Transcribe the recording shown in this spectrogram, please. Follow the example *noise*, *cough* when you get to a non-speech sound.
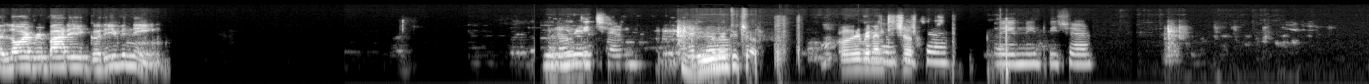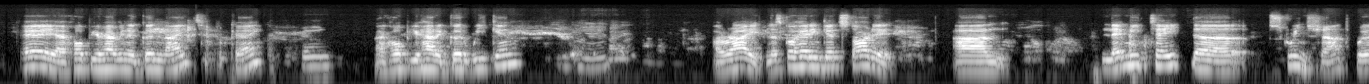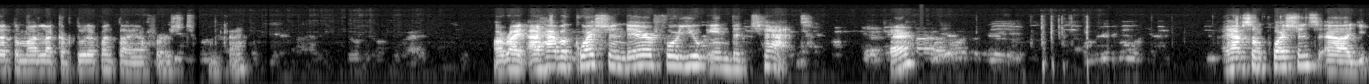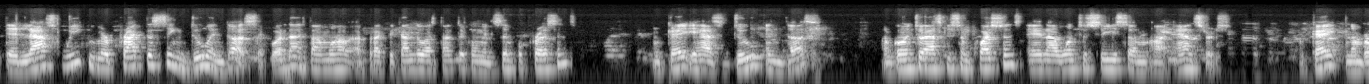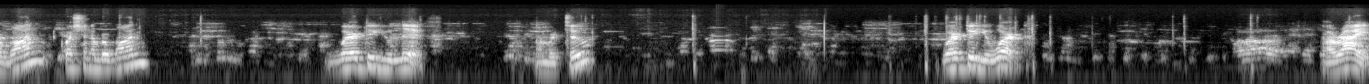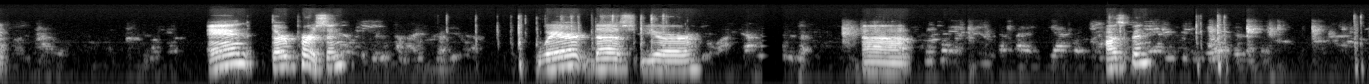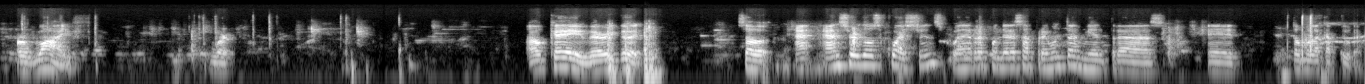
Hello, everybody. Good evening. Hello, teacher. Good evening, teacher. Good evening, teacher. Good evening, teacher. Hey, I hope you're having a good night, okay? Thanks. I hope you had a good weekend. All right, let's go ahead and get started. Uh, let me take the screenshot. Voy a tomar la captura de pantalla first, okay? All right, I have a question there for you in the chat, okay? I have some questions. Uh, last week we were practicing do and does. ¿Se? Estábamos practicando bastante con el simple present. Okay, it has do and does. I'm going to ask you some questions and I want to see some uh, answers. Okay, number one, question number one. Where do you live? Number two. Where do you work? All right. And third person, where does your uh, husband or wife work? Okay, very good. So, answer those questions. Pueden responder esas preguntas mientras eh, tomo la captura.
